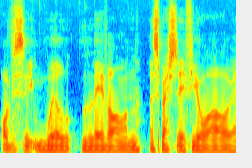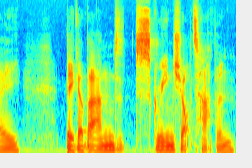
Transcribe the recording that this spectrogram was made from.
obviously will live on, especially if you are a bigger band, screenshots happen.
